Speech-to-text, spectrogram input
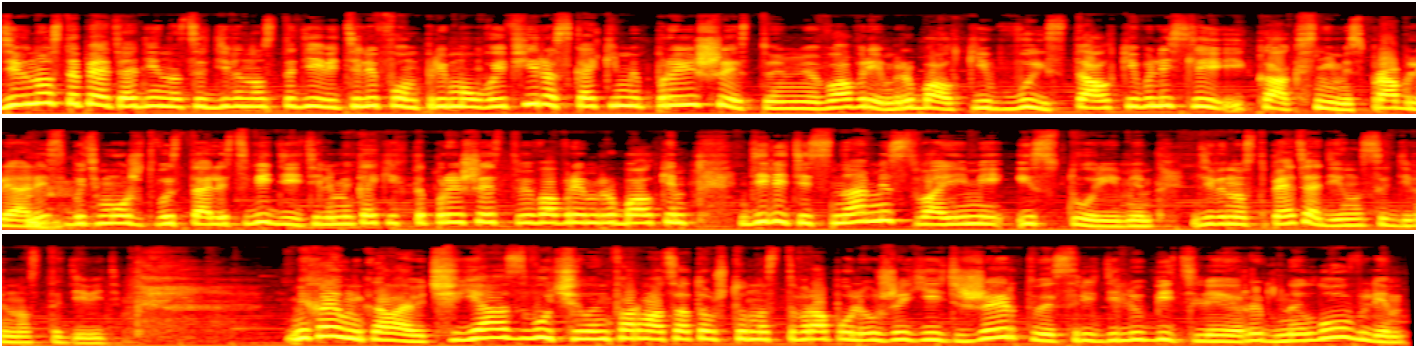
95 11 99, телефон прямого эфира. С какими происшествиями во время рыбалки вы сталкивались ли и как с ними справлялись? Быть может, вы стали свидетелями каких-то происшествий во время рыбалки? Делитесь с нами своими историями. 95 11 99. Михаил Николаевич, я озвучила информацию о том, что на Ставрополе уже есть жертвы среди любителей рыбной ловли.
